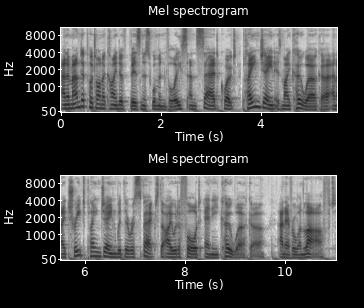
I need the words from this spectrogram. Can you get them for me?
And Amanda put on a kind of businesswoman voice and said, quote, Plane Jane is my co-worker and I treat Plane Jane with the respect that I would afford any co-worker. And everyone laughed.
